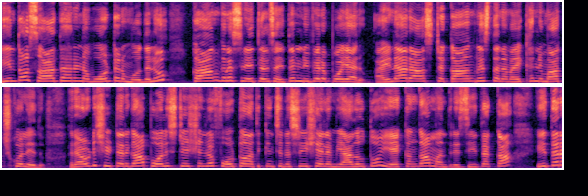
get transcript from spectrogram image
దీంతో సాధారణ ఓటర్ మొదలు కాంగ్రెస్ నేతలు సైతం నివ్వెరపోయారు. అయినా రాష్ట్ర కాంగ్రెస్ తన వైఖరిని మార్చుకోలేదు. రౌడీ షీటర్గా పోలీస్ స్టేషన్లో ఫోటో అతికించిన శ్రీశైలం యాదవ్తో ఏకంగా మంత్రి సీతక్క ఇతర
